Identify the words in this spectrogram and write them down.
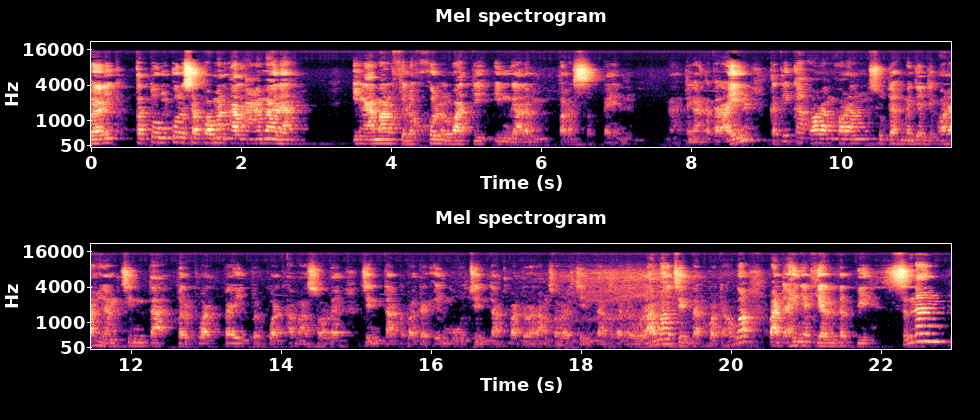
balik ketungkul sepoman al amala ing amal fil khulwati ing dalam persepen. Dengan kata lain, ketika orang-orang sudah menjadi orang yang cinta berbuat baik, berbuat amal soleh, cinta kepada ilmu, cinta kepada orang soleh, cinta kepada ulama, cinta kepada Allah, pada akhirnya dia lebih senang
